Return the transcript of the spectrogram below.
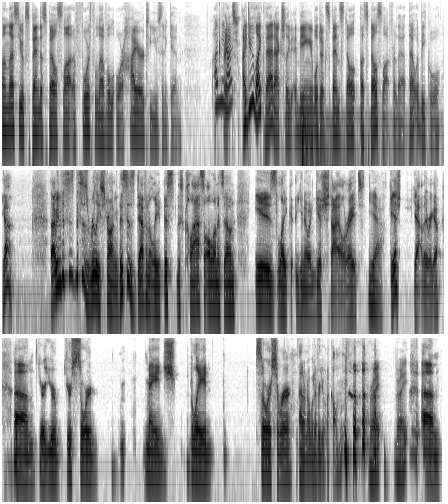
unless you expend a spell slot of fourth level or higher to use it again. I mean, Right. I, I do like that actually, being able to expend stel- a spell slot for that. That would be cool. Yeah. I mean, this is this is really strong. This is definitely this this class all on its own is like you know a Gish style, right? Yeah. Gish, yeah, there we go. Um, your your your sword m- mage blade sorcerer. I don't know whatever you want to call him. Right. Right. um,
